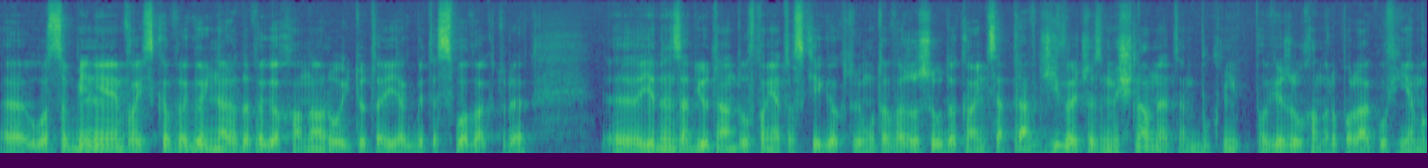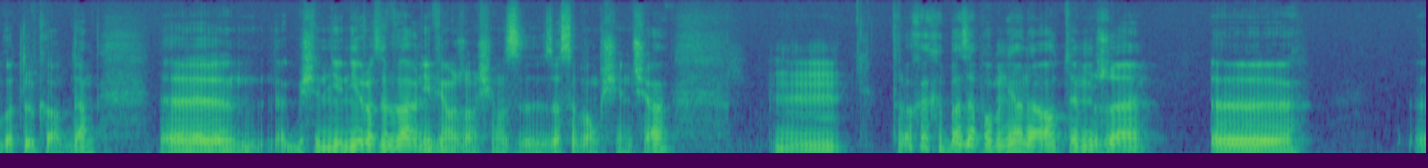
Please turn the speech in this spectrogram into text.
e, uosobienie wojskowego i narodowego honoru i tutaj jakby te słowa, które e, jeden z adiutantów Poniatowskiego, który mu towarzyszył do końca, prawdziwe czy zmyślone, ten Bóg mi powierzył honor Polaków i ja mu go tylko oddam, jakby się nie- nierozerwalnie wiążą się z, z osobą księcia. Trochę chyba zapomniano o tym, że e, e,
